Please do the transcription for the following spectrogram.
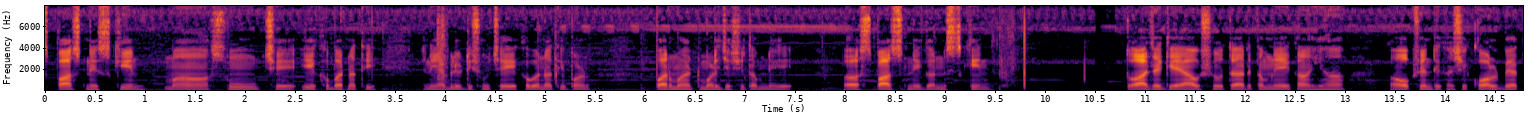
સ્પાસની સ્કિનમાં શું છે એ ખબર નથી, એની એબિલિટી શું છે એ ખબર નથી, પણ પરમનન્ટ મળી જશે તમને સ્પાસની ગન સ્કિન તો આ જગ્યાએ આવશો ત્યારે તમને એક અહીંયા ઓપ્શન દેખાશે કોલ બેક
